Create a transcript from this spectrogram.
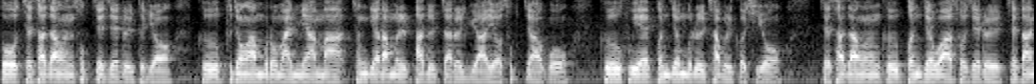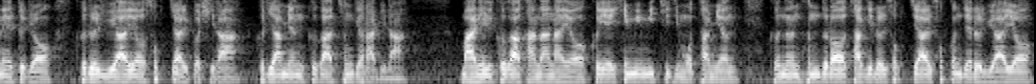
또 제사장은 속죄제를 드려 그 부정함으로 말미암아 정결함을 받을 자를 위하여 속죄하고 그 후에 번제물을 잡을 것이요 제사장은 그 번제와 소제를 제단에 드려 그를 위하여 속죄할 것이라 그리하면 그가 정결하리라. 만일 그가 가난하여 그의 힘이 미치지 못하면 그는 흔들어 자기를 속죄할 속건제를 위하여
